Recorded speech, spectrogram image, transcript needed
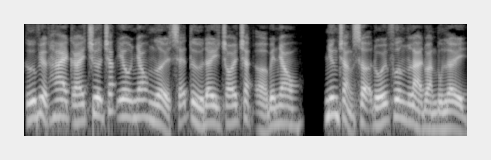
cứ việc hai cái chưa chắc yêu nhau người sẽ từ đây trói chặt ở bên nhau, nhưng chẳng sợ đối phương là đoàn bùn lầy,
